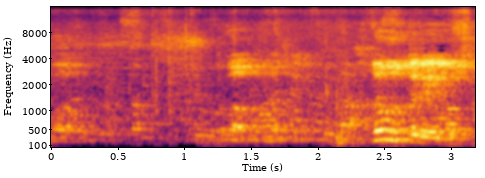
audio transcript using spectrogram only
Два. Два проти. Хто утримався?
